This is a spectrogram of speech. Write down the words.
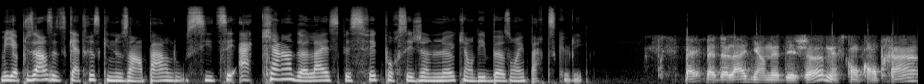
mais il y a plusieurs éducatrices qui nous en parlent aussi. Tu sais, à quand de l'aide spécifique pour ces jeunes-là qui ont des besoins particuliers? Ben, ben, de l'aide, il y en a déjà, mais ce qu'on comprend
